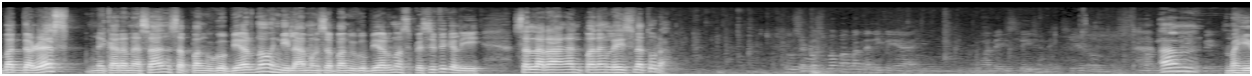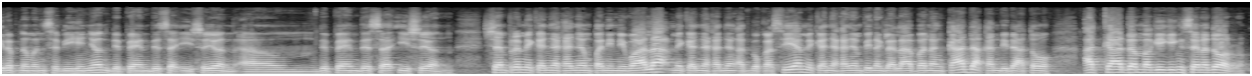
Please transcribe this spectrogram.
But the rest, may karanasan sa panggugobyerno, hindi lamang sa panggugobyerno, specifically sa larangan pa ng legislatura. So, sir, mas mapapadali kaya yung mga legislation next year? O Um, mahirap naman sabihin yon Depende sa iso yon Um, depende sa iso yon Siyempre, may kanya-kanyang paniniwala, may kanya-kanyang advokasya, may kanya-kanyang pinaglalaban ng kada kandidato at kada magiging senador.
